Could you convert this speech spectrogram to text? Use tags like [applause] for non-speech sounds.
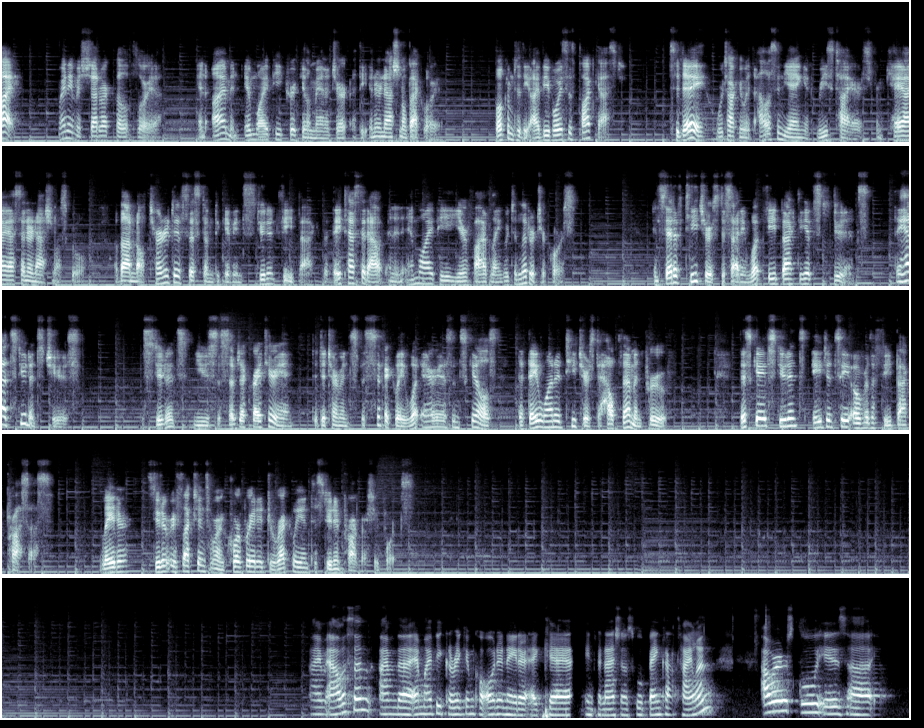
Hi, my name is Shadrach Pellet Floria, and I'm an MYP Curriculum Manager at the International Baccalaureate. Welcome to the IB Voices podcast. Today, we're talking with Allison Yang and Reese Tires from KIS International School about an alternative system to giving student feedback that they tested out in an MYP Year 5 Language and Literature course. Instead of teachers deciding what feedback to give students, they had students choose. The students used the subject criterion to determine specifically what areas and skills that they wanted teachers to help them improve. This gave students agency over the feedback process. Later, student reflections were incorporated directly into student progress reports. I'm Allison. I'm the MYP Curriculum Coordinator at KIS International School, Bangkok, Thailand. Our school is an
